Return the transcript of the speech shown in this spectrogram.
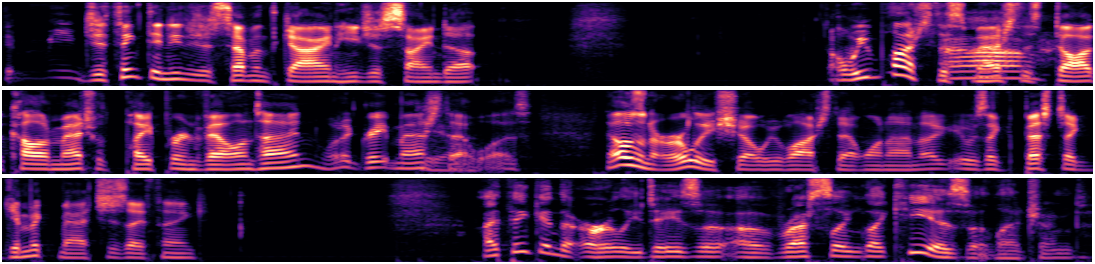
Do you think they needed a seventh guy and he just signed up? Oh, we watched this match, um, this dog collar match with Piper and Valentine. What a great match Yeah. that was. That was an early show. We watched that one on. It was like best of gimmick matches, I think. I think in the early days of, of wrestling, like he is a legend.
